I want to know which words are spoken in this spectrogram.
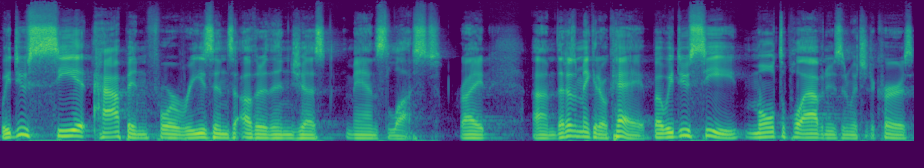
We do see it happen for reasons other than just man's lust, right? Um, that doesn't make it okay, but we do see multiple avenues in which it occurs.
